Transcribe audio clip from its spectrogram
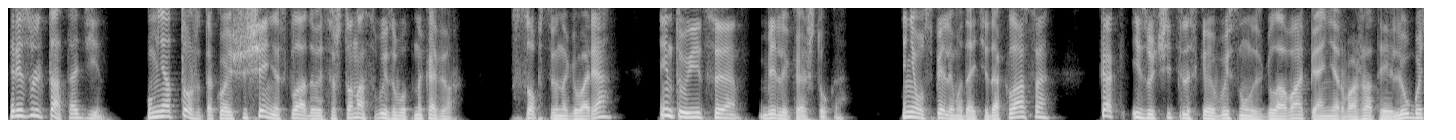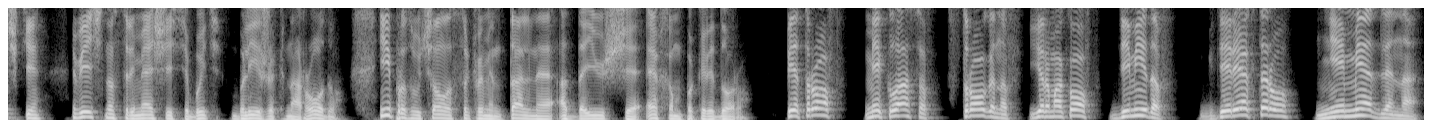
«Результат один. У меня тоже такое ощущение складывается, что нас вызовут на ковер. Собственно говоря, интуиция – великая штука. И не успели мы дойти до класса, как из учительской высунулась голова пионер-вожатой Любочки, вечно стремящейся быть ближе к народу, и прозвучало сакраментальное, отдающее эхом по коридору. «Петров, Микласов, Строганов, Ермаков, Демидов! К директору! Немедленно!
